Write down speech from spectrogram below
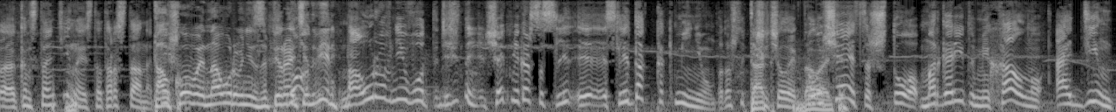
от Константина из Татарстана. Пишет, толковое на уровне запирайте «Но дверь. На уровне вот, действительно, человек, мне кажется, следак как минимум, потому что Так, пишет человек. давайте. Получается, что Маргариту Михайловну один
